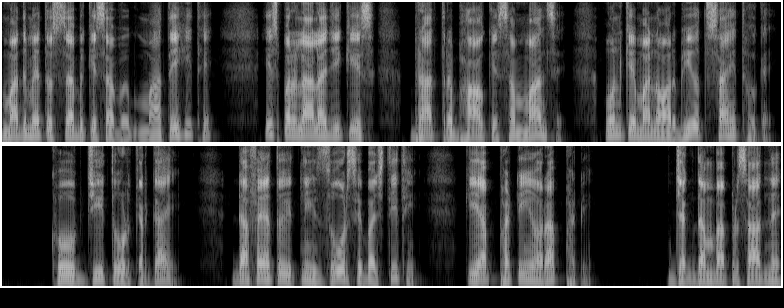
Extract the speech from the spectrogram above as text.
मद में तो सब के सब माते ही थे। इस पर लालाजी के इस भ्रातृभाव के सम्मान से उनके मन और भी उत्साहित हो गए। खूब जी तोड़कर गाए। डफें तो इतनी ज़ोर से बजती थीं कि अब फटी और अब फटी। जगदम्बा प्रसाद ने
